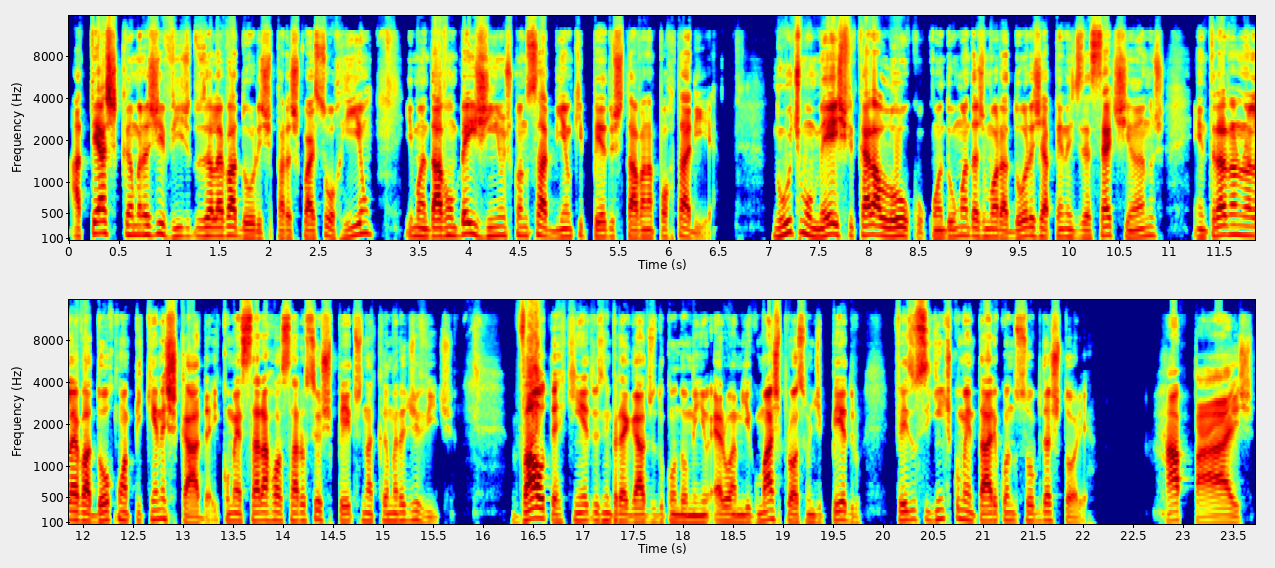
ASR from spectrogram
até as câmeras de vídeo dos elevadores, para as quais sorriam e mandavam beijinhos quando sabiam que Pedro estava na portaria. No último mês, ficara louco quando uma das moradoras de apenas 17 anos entrara no elevador com uma pequena escada e começara a roçar os seus peitos na câmera de vídeo. Walter, que entre os empregados do condomínio era o amigo mais próximo de Pedro, fez o seguinte comentário quando soube da história. Rapaz,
